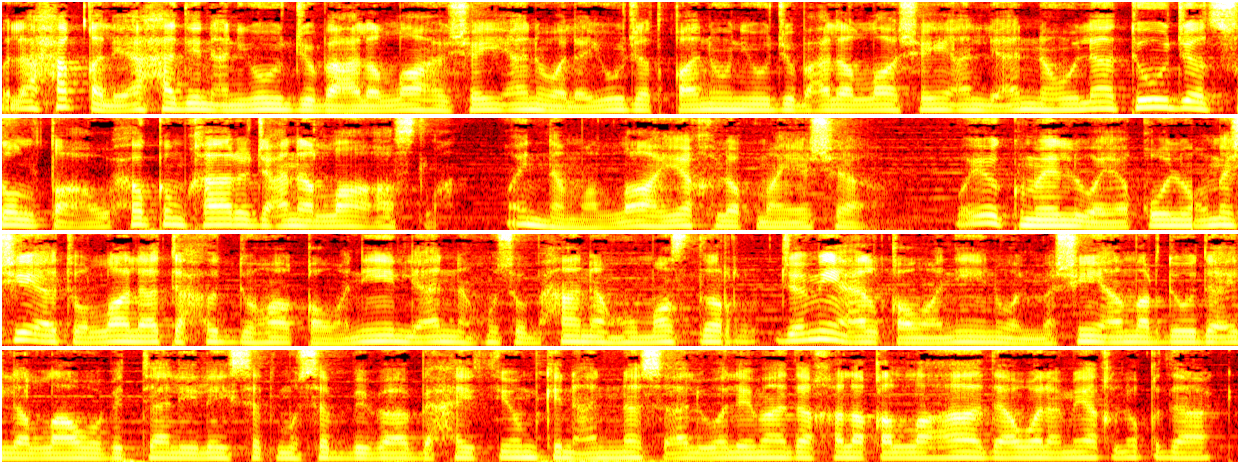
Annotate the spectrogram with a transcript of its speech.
ولا حق لأحد أن يوجب على الله شيئا ولا يوجد قانون يوجب على الله شيئا لأنه لا توجد سلطة أو حكم خارج عن الله أصلا. وإنما الله يخلق ما يشاء. ويكمل ويقول ومشيئة الله لا تحدها قوانين لأنه سبحانه مصدر جميع القوانين والمشيئة مردودة إلى الله وبالتالي ليست مسببة بحيث يمكن أن نسأل ولماذا خلق الله هذا ولم يخلق ذاك؟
